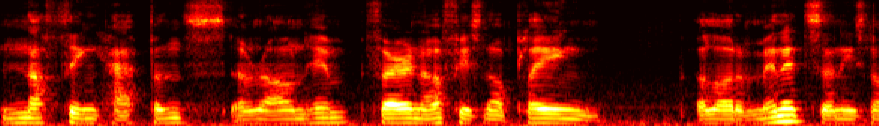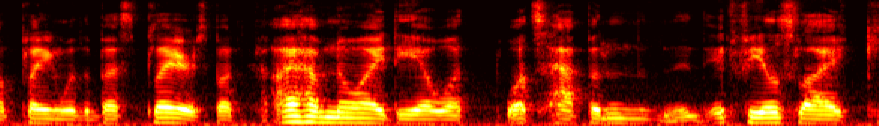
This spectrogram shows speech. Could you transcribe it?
nothing happens around him. Fair enough, he's not playing a lot of minutes and he's not playing with the best players, but I have no idea what what's happened. It feels like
